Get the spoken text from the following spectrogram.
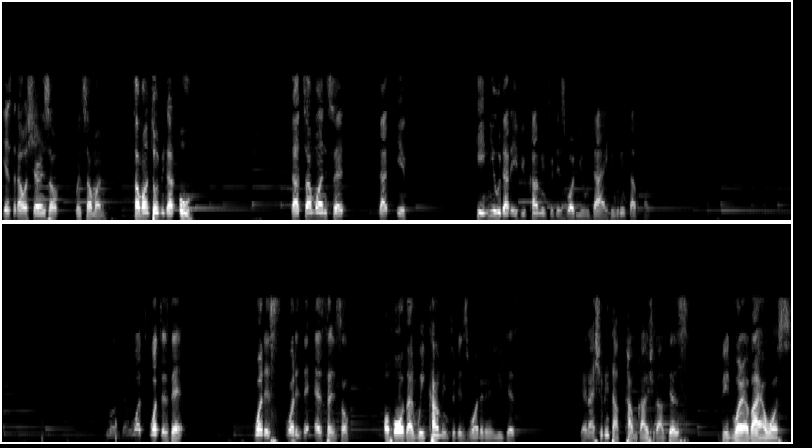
Yesterday I was sharing some with someone. Someone told me that oh, that someone said that if he knew that if you come into this world you die, he wouldn't have come. Then what what is the what is what is the essence of of all that we come into this world and then you just then I shouldn't have come. I should have just been wherever I was.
